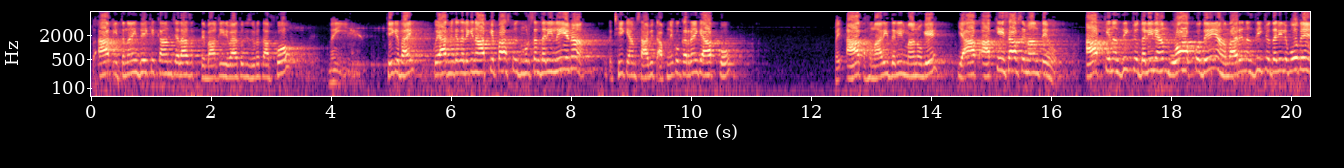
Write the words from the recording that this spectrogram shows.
تو آپ اتنا ہی دے کے کام چلا سکتے، باقی روایتوں کی ضرورت آپ کو نہیں ہے۔ ٹھیک ہے بھائی؟ کوئی آدمی کہتا لیکن آپ کے پاس تو مرسل دلیل نہیں ہے نا؟ ٹھیک ہے، ہم ثابت اپنے کو کر رہے ہیں کہ آپ کو بھائی، آپ ہماری دلیل مانو گے یا آپ آپ کے حساب سے مانتے ہو؟ آپ کے نزدیک جو دلیل ہے، ہم وہ آپ کو دیں یا ہمارے نزدیک جو دلیل ہے، وہ دیں؟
